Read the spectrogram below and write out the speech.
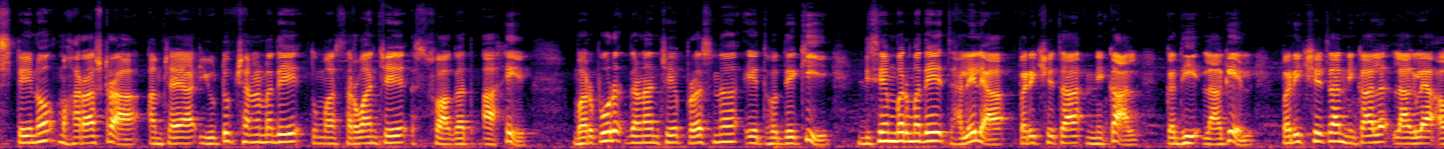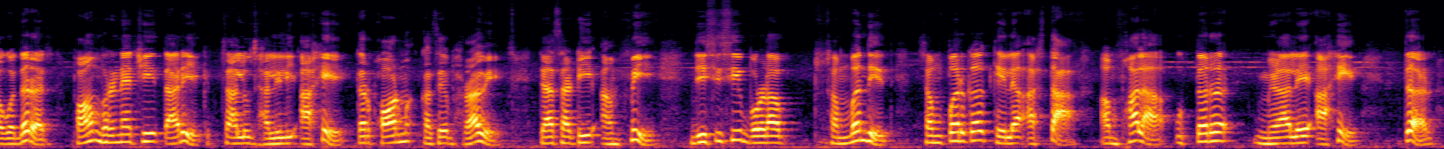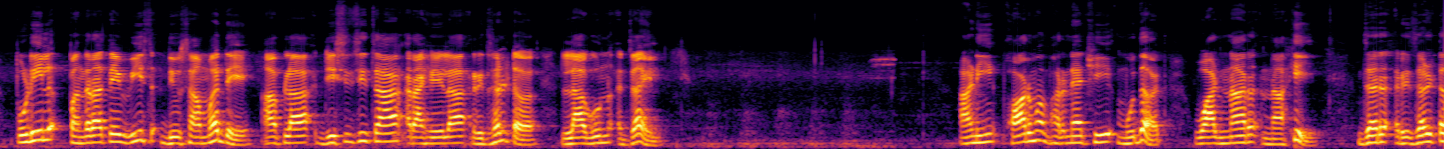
Steno Maharashtra आमच्या या YouTube चॅनलमध्ये तुम्हा सर्वांचे स्वागत आहे. भरपूर जणांचे प्रश्न येत होते की डिसेंबरमध्ये झालेल्या परीक्षेचा निकाल कधी लागेल? परीक्षेचा निकाल लागल्या अगोदरच फॉर्म भरण्याची तारीख चालू झालेली आहे तर फॉर्म कसे भरावे? त्यासाठी आम्ही जी सी सी बोर्डा संबंधित संपर्क केला असता आम्हाला उत्तर मिळाले आहे. तर पुढील पंधरा ते वीस दिवसामध्ये आपला जी सी सीचा राहिलेला रिझल्ट लागून जाईल. आणि फॉर्म भरण्याची मुदत वाढणार नाही. जर रिझल्ट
